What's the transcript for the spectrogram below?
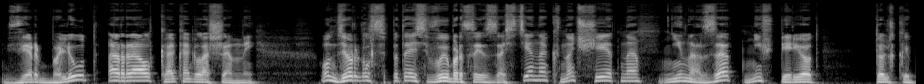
Верблюд орал, как оглашенный. Он дергался, пытаясь выбраться из-за стенок, но тщетно, ни назад, ни вперед, только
